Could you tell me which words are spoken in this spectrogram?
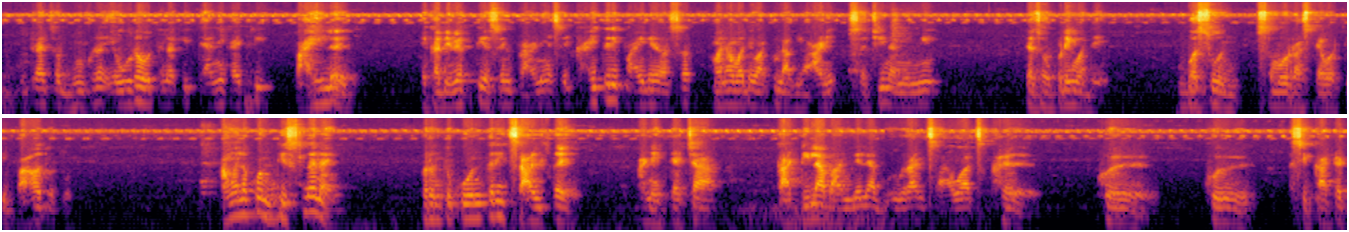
कुत्र्याचं भुंकणं एवढं होतं ना की त्याने काहीतरी पाहिलंय. एखादी व्यक्ती असेल प्राणी असेल काहीतरी पाहिले असं मनामध्ये वाटू लागलं आणि सचिन आणि मी त्या झोपडीमध्ये बसून समोर रस्त्यावरती पाहत होतो. आम्हाला कोण दिसलं नाही परंतु कोणतरी चालतंय आणि त्याच्या काठीला बांधलेल्या घुंगरांचा आवाज खळ खुळ खुळ असे काटत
